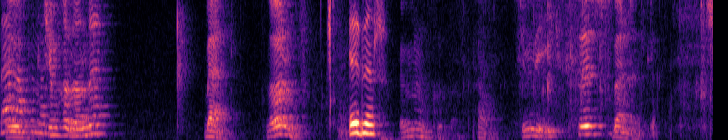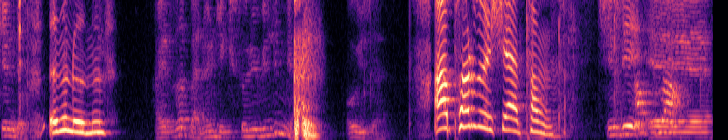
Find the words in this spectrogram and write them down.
Ben Ee, matematik. kim kazandı? Ben. Doğru mu? Ömür. Ömür mü kazandı? Tamam. Şimdi 2-0 ben öndeyim. Şimdi Ömür ömür. hayır da ben önceki soruyu bildim ya. O yüzden. Aa pardon şey tamam. Şimdi eee,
